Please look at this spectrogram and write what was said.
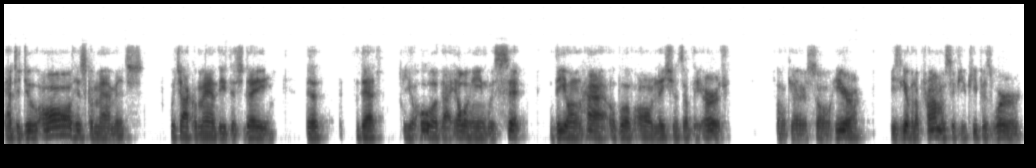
and to do all his commandments, which I command thee this day, that that Jehovah thy Elohim will set thee on high above all nations of the earth. Okay, so here he's given a promise if you keep his word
